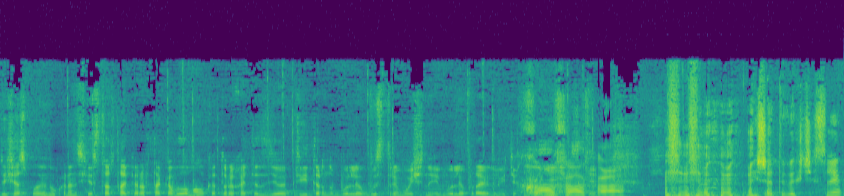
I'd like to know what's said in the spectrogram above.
Ты сейчас половину украинских стартаперов так обломал, которые хотят сделать Твиттер, но более быстрый, мощный и более правильный технологически. ха-ха-ха. Миша, ты в их числе?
